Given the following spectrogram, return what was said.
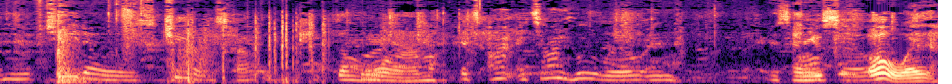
and you have Cheetos. Cheetos, how do you keep them warm? It's on. It's on Hulu, and it's And you, also. oh, it,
